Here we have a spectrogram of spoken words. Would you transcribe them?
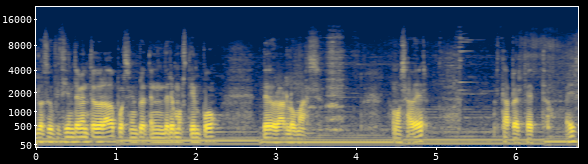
lo suficientemente dorado, pues siempre tendremos tiempo de dorarlo más. Vamos a ver, está perfecto, ¿veis?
